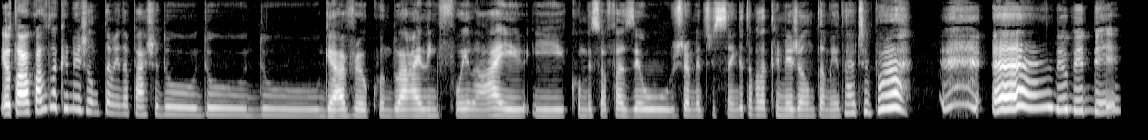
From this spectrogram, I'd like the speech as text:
Eu tava quase lacrimejando também na parte do, do, do Gabriel, quando a Aileen foi lá e, e começou a fazer o juramento de sangue. Eu tava lacrimejando também. Eu tava tipo, ah, ah meu bebê.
